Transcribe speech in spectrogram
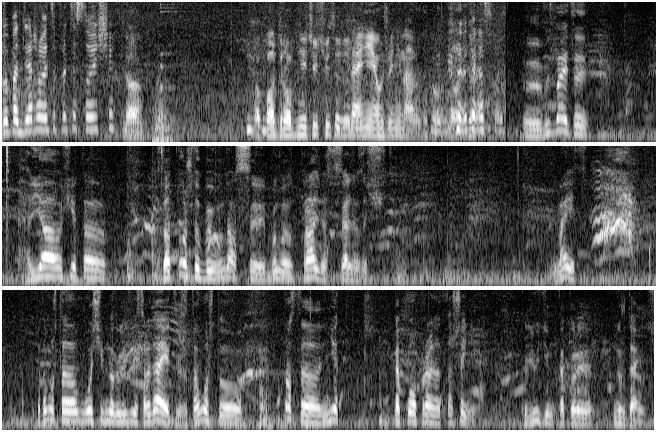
Вы поддерживаете протестующих? Да. А подробнее чуть-чуть? это- Да не, уже не надо такого. Э, Вы знаете, я вообще-то за то, чтобы у нас э, была правильная социальная защита. Понимаете? Потому что очень много людей страдает из-за того, что просто нет такого правильного отношения к людям, которые нуждаются.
